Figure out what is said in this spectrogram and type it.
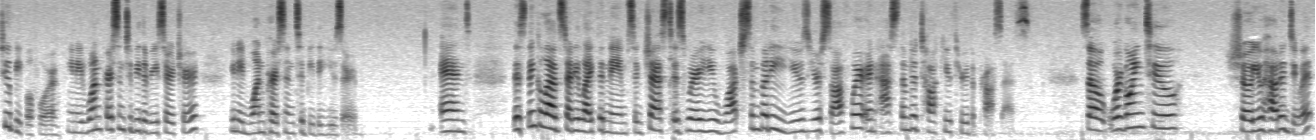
two people for. You need one person to be the researcher, you need one person to be the user. And this Think Aloud study, like the name suggests, is where you watch somebody use your software and ask them to talk you through the process. So we're going to show you how to do it.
